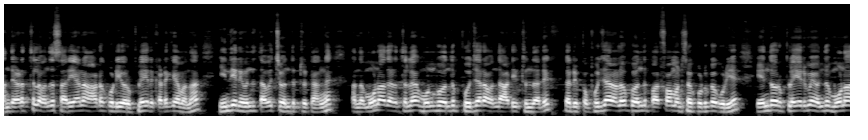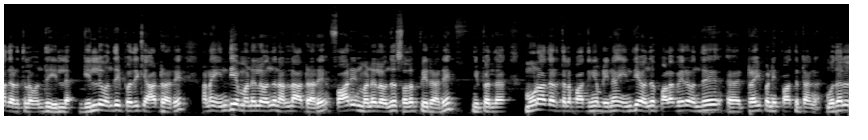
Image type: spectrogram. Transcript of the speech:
அந்த இடத்துல வந்து சரியான ஆடக்கூடிய ஒரு பிளேயர் கிடைக்காம தான் இந்தியனை வந்து தவிச்சு வந்துட்டு இருக்காங்க அந்த மூணாவது இடத்துல முன்பு வந்து புஜாரா வந்து ஆடிட்டு இருந்தாரு. பட் இப்போ புஜாரா அளவுக்கு வந்து பர்ஃபார்மன்ஸை கொடுக்கக்கூடிய எந்த ஒரு பிளேயருமே வந்து மூணாவது இடத்துல வந்து இல்லை. கில்லு வந்து இப்போதைக்கு ஆடுறாரு. ஆனால் இந்திய மண்ணில் வந்து நல்லா ஆடுறாரு. ஃபாரின் மண்ணில் வந்து சொதப்பிடுறாரு. இப்போ இந்த மூணாவது இடத்துல பார்த்தீங்க அப்படின்னா இந்தியா வந்து பல பேர் வந்து ட்ரை பண்ணி பார்த்துட்டாங்க முதல்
